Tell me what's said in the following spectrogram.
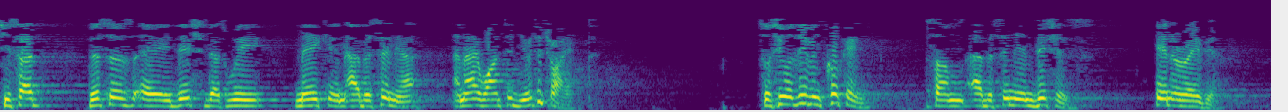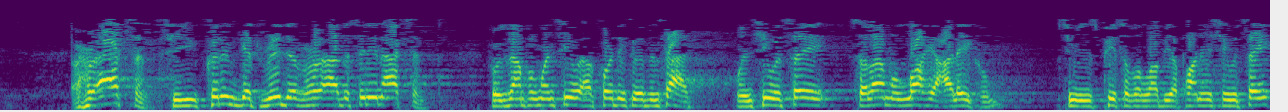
She said, this is a dish that we make in Abyssinia and I wanted you to try it. So she was even cooking some Abyssinian dishes in Arabia. Her accent, she couldn't get rid of her Abyssinian accent. For example, when she, according to Ibn Sa'd, when she would say, Salamullahi alaykum, which means peace of Allah be upon you, she would say,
